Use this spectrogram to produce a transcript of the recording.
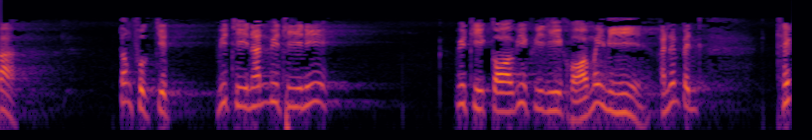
ว่า ต้องฝึกจิต วิธีนั้นวิธีนี้ วิธีกอวิธีขอไม่มี อันนั้นเป็นเทค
